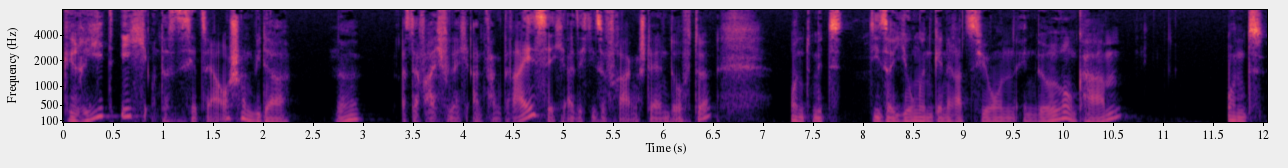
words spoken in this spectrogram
geriet ich, und das ist jetzt ja auch schon wieder, ne? Also da war ich vielleicht Anfang 30, als ich diese Fragen stellen durfte und mit dieser jungen Generation in Berührung kam. Und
